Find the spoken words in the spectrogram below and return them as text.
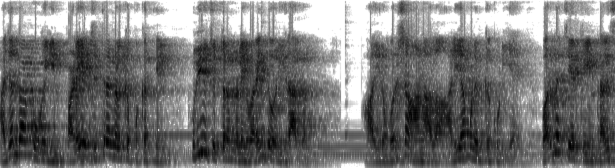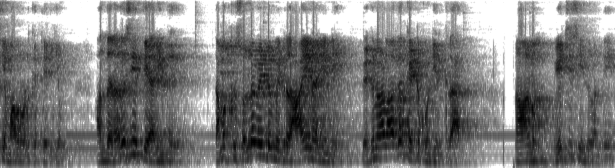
அஜந்தா குகையின் பழைய சித்திரங்களுக்கு பக்கத்தில் புதிய சித்திரங்களை வரைந்து வருகிறார்கள். ஆயிரம் வருஷம் ஆனாலும் அழியாமல் இருக்கக்கூடிய வர்ண சேர்க்கையின் ரகசியம் அவர்களுக்கு தெரியும். அந்த ரகசியத்தை அறிந்து தமக்கு சொல்ல வேண்டும் என்று ஆயனர் என்னை வெகு நாளாக கேட்டுக்கொண்டிருக்கிறார். நானும் முயற்சி செய்து வந்தேன்.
